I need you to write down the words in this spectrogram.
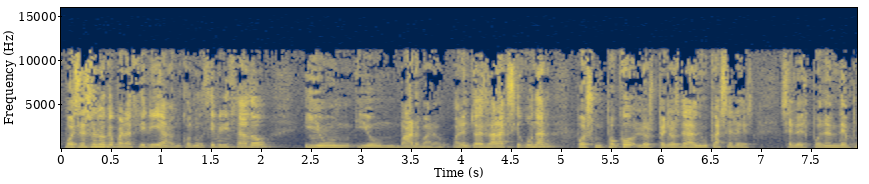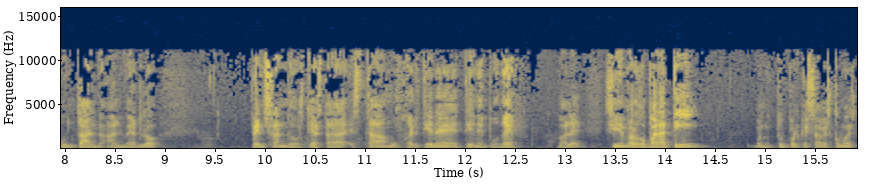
Pues eso es lo que parecería con un civilizado y un, y un bárbaro, ¿vale? Entonces Larax y Gunnar, pues un poco los pelos de la nuca se les, se les ponen de punta al, al verlo pensando, hostia, esta, esta mujer tiene, tiene poder, ¿vale? Sin embargo, para ti, bueno, tú porque sabes cómo es,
